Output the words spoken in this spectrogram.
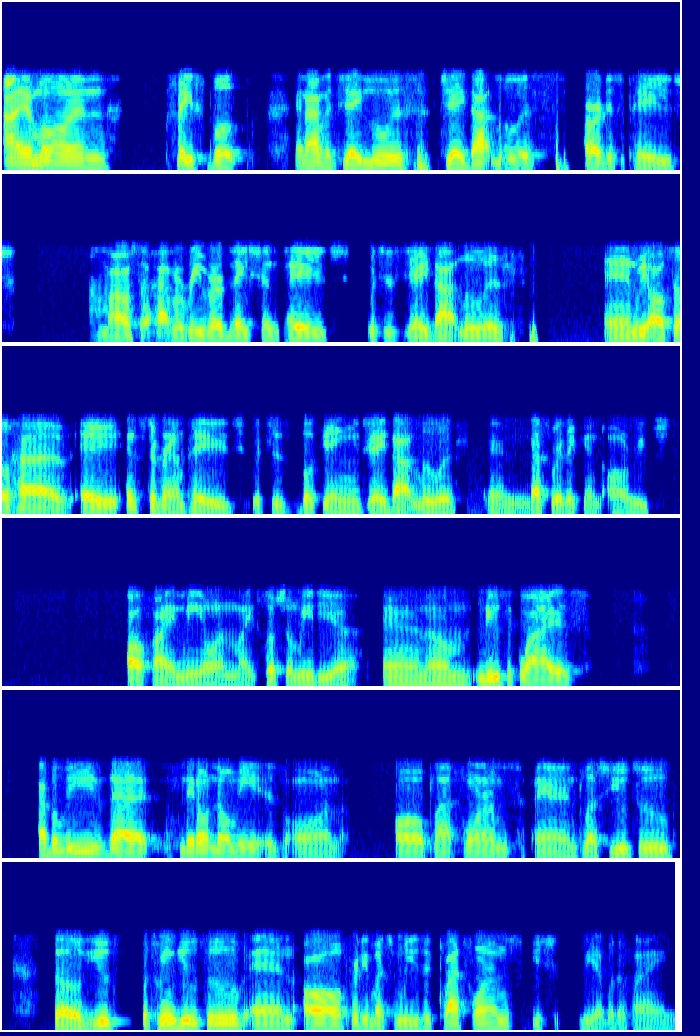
I am on Facebook, and I have a J Lewis J. Dot Lewis artist page. Um, I also have a Reverb Nation page, which is J. Dot Lewis, and we also have a Instagram page, which is Booking J. Lewis, and that's where they can all reach. All find me on like social media and um, music wise, I believe that they don't know me is on all platforms and plus YouTube. So you between YouTube and all pretty much music platforms, you should be able to find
